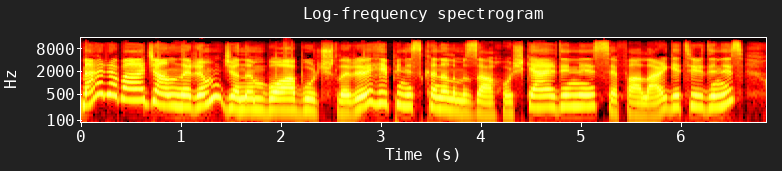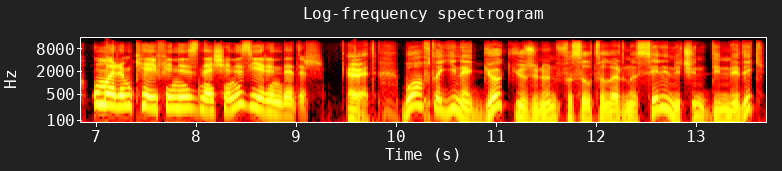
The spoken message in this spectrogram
Merhaba canlarım, canım boğa burçları. Hepiniz kanalımıza hoş geldiniz, sefalar getirdiniz. Umarım keyfiniz, neşeniz yerindedir. Evet, bu hafta yine gökyüzünün fısıltılarını senin için dinledik.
